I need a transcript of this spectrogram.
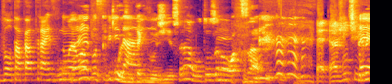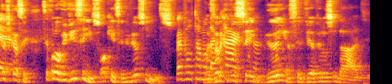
voltar para trás não, não é uma é possibilidade. Coisa de tecnologia. Isso, ah, eu tô usando o é. WhatsApp. É, a gente é. ficar assim. Você falou, eu vivi sem isso. Ok, você viveu sem isso. Vai voltar a mudar Mas a hora que você ganha, você vê a velocidade,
